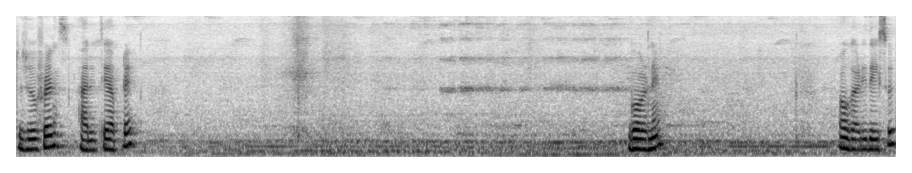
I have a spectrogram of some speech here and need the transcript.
તો જો ફ્રેન્ડ્સ આ રીતે આપણે ગોળને ઓગાળી દઈશું.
